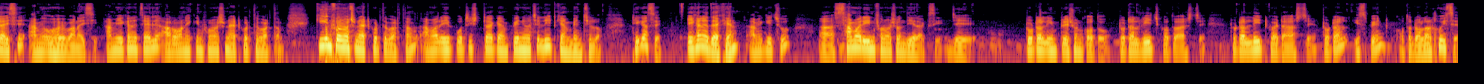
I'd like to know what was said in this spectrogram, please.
চাইছে, আমি ওভাবে বানাইছি। আমি এখানে চাইলে আরও অনেক ইনফরমেশন অ্যাড করতে পারতাম। কি ইনফরমেশন অ্যাড করতে পারতাম? আমার এই পঁচিশটা ক্যাম্পেইনে হচ্ছে লিড ক্যাম্পেইন ছিল। ঠিক আছে? এখানে দেখেন আমি কিছু সামারি ইনফরমেশন দিয়ে রাখছি যে টোটাল ইমপ্রেশন কত টোটাল রিচ কত আসছে টোটাল লিড কয়টা আসছে টোটাল স্পেন্ড কত ডলার হয়েছে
